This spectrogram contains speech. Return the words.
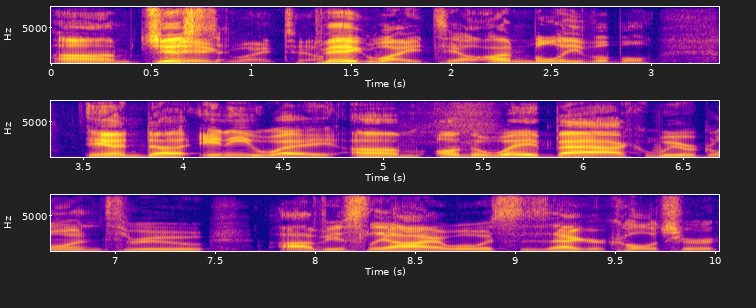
Um, just Big whitetail. big whitetail, unbelievable. And uh, anyway, um, on the way back, we were going through obviously Iowa, which is agriculture,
